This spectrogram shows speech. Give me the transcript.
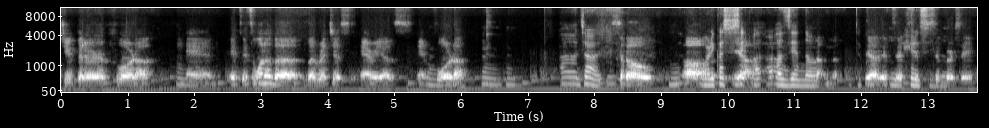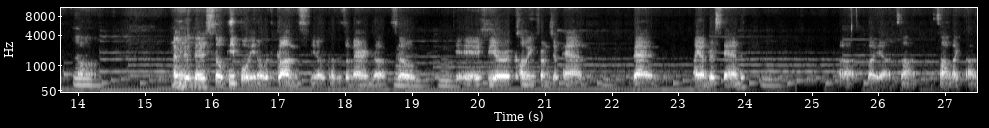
Jupiter, Florida, うん and it's it's one of the the richest areas in Mm. Florida. うんうん ああ、じゃあ、So, わりかし yeah. 安全な yeah, it's super safe. う Um, ん I mean, there- there's still people, you know, with guns, you know, because it's America. So. if you're coming from Japan, うん then I understand. うん Uh, but yeah, it's not. It's not like that.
